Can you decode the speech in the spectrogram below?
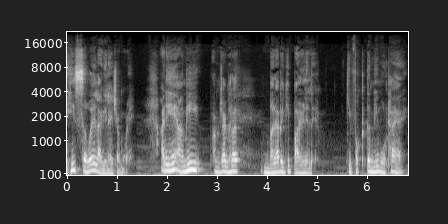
ही सवय लागेल ह्याच्यामुळे. आणि हे आम्ही आमच्या घरात बऱ्यापैकी पाळलेलं आहे की फक्त मी मोठा आहे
